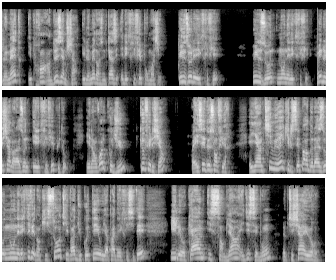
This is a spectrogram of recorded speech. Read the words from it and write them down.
Le maître, il prend un deuxième chien, il le met dans une case électrifiée pour moitié. Une zone électrifiée, une zone non électrifiée. Il met le chien dans la zone électrifiée plutôt, et il envoie le coup de jus. Que fait le chien? Bah, Il essaie de s'enfuir. Et il y a un petit muret qui le sépare de la zone non électrifiée. Donc il saute, il va du côté où il n'y a pas d'électricité. Il est au calme, il se sent bien, il dit c'est bon, le petit chien est heureux.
